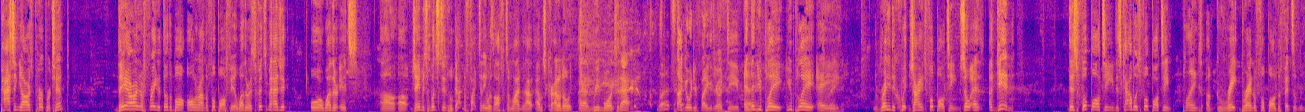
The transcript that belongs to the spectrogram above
passing yards per per attempt. They aren't afraid to throw the ball all around the football field, whether it's Fitzmagic or whether it's uh, uh, Jameis Winston, who got in a fight today with his offensive lineman. I, I was, I don't know, I got to read more into that. What? It's not good when you're fighting with your own team. And then you play, you play a ready to quit Giants football team. So as again, this football team, this Cowboys football team, playing a great brand of football defensively.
